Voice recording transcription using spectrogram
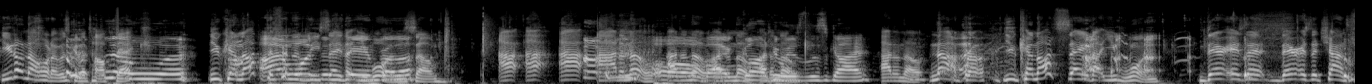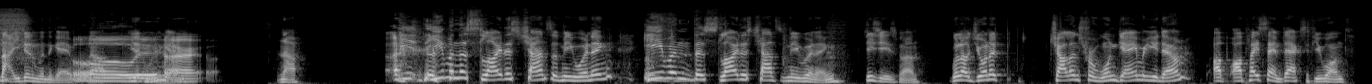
You don't know what I was gonna top No deck. way. You cannot I won definitively this say that you won, brother. so I I I I don't know. Oh I don't oh know. my I don't know. god, I don't who know. is this guy? I don't know. Nah, bro, you cannot say that you won. There is a there is a chance. Nah, you didn't win the game. No, you didn't win the game. Alright. No. E- even the slightest chance of me winning, even the slightest chance of me winning. GG's, man. Willow, do you want to challenge for one game? Are you down? I'll, I'll play same decks if you want.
